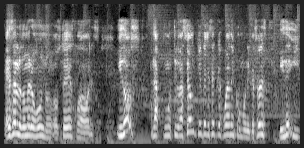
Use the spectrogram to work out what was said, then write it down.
Ese es lo número uno, ustedes jugadores. Y dos, la motivación tiene que ser que juegan en comunicaciones. Y, de- y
